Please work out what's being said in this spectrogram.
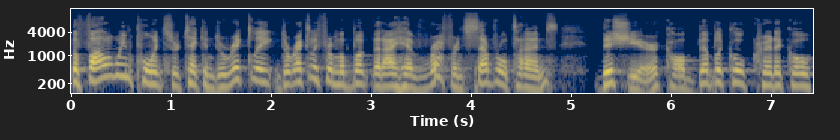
The following points are taken directly, directly from a book that I have referenced several times this year called Biblical Critical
